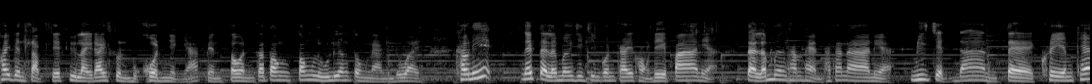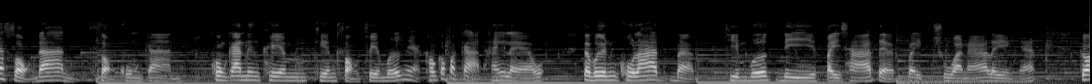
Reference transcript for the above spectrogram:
ค่อยเป็นสับเซตคือรายได้ส่วนบุคคลอย่างเงี้ยเป็นต้นก็ต้องต้องรู้เรื่องตรงนั้นด้วย คราวนี้ ในแต่ละเมืองจริงๆ กลไกของเดป้าเนี่ย แต่ละเมืองทำแผนพัฒนาเนี่ยมี 7 ด้าน แต่เคลมแค่ 2 ด้าน 2 โครงการ โครงการหนึ่งเคลมเคลม2เฟรมเวิร์กเนี่ยเขาก็ประกาศให้แล้ว แต่เบิร์นโคราชแบบทีมเวิร์กดีไปช้าแต่ไปชัวนะอะไรอย่างเงี้ยก็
